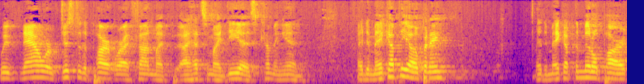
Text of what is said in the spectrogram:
We've now we're just to the part where I found my. I had some ideas coming in. I had to make up the opening. I had to make up the middle part.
